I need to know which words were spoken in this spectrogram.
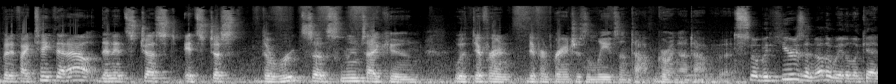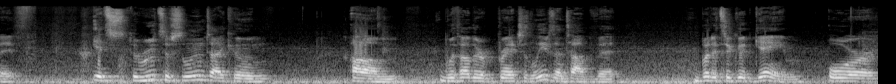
But if I take that out, then it's just it's just the roots of Saloon Tycoon with different different branches and leaves on top growing on top of it. So, but here's another way to look at it. It's the roots of Saloon Tycoon um, with other branches and leaves on top of it, but it's a good game. Or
